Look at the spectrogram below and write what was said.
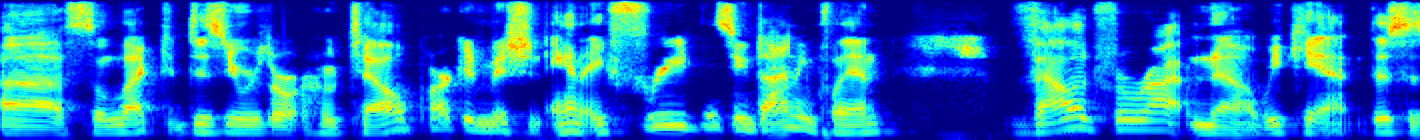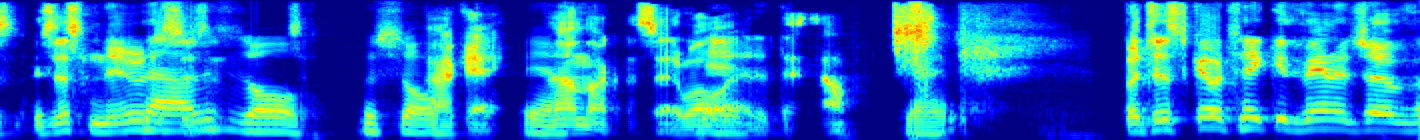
uh, select Disney Resort hotel, park admission, and a free Disney dining plan. Valid for ri- no, we can't. This is is this new? No, this this is old. This is old. okay. Yeah. I'm not going to say it. Well, I'll edit that out. Right. But just go take advantage of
